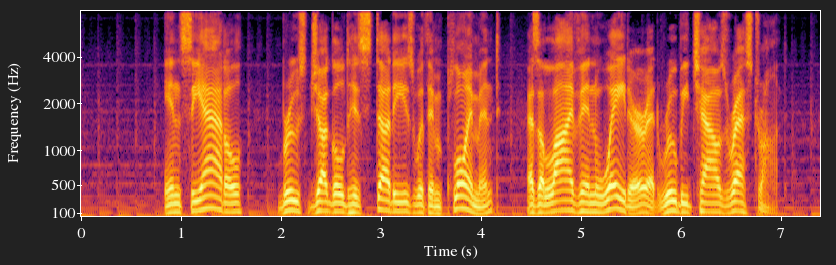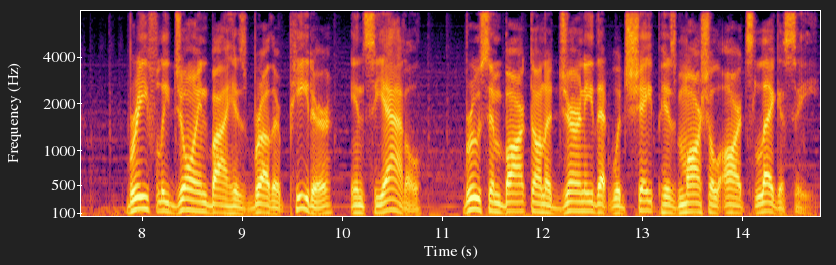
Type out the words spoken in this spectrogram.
In Seattle, Bruce juggled his studies with employment as a live-in waiter at Ruby Chow's restaurant. Briefly joined by his brother Peter in Seattle, Bruce embarked on a journey that would shape his martial arts legacy.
